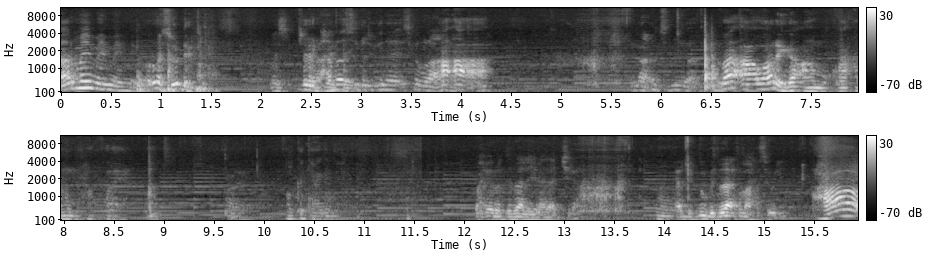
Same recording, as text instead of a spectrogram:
qaar may may may may war waan soo dhergay waan soo dhergay ah ah ah waa ah waa riga aamu quraacana maxaan falaya waan ka taaganaya wax yaroo dadaal la yidhahdaa jira hadda buugga dadaalka ma akrisa weli haa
